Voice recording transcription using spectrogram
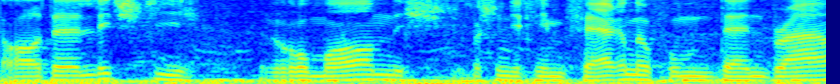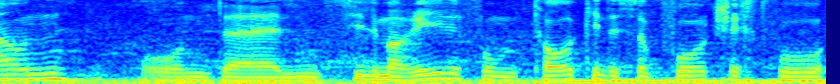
Ja, der letzte Roman ist wahrscheinlich Inferno von Dan Brown und äh, Silmaril von Tolkien, das ist so die Vorgeschichte von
